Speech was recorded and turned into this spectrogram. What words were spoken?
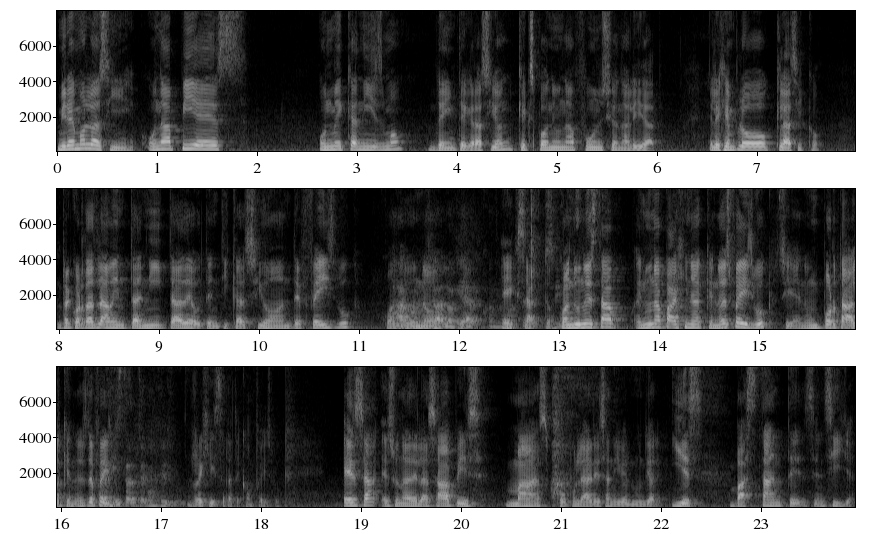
miremoslo así. Una API es un mecanismo de integración que expone una funcionalidad. El ejemplo clásico. ¿Recuerdas la ventanita de autenticación de Facebook? Cuando ah, uno exacto. cuando uno está en una página que no es Facebook sí en un portal que no es de Facebook regístrate con Facebook. regístrate con Facebook. Esa es una de las APIs más populares a nivel mundial y es bastante sencilla.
